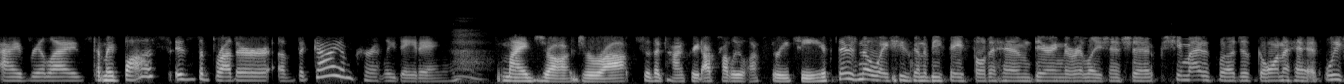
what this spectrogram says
I realized that my boss is the brother of the guy I'm currently dating. My jaw dropped to the concrete. I probably lost three teeth. There's no way she's going to be faithful to him during the relationship. She might as well just go on ahead. We've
